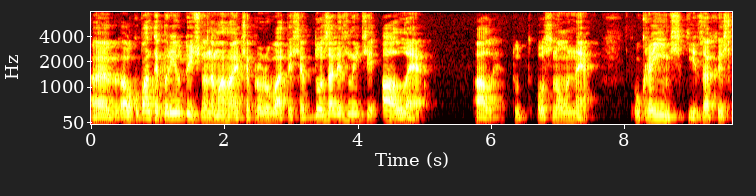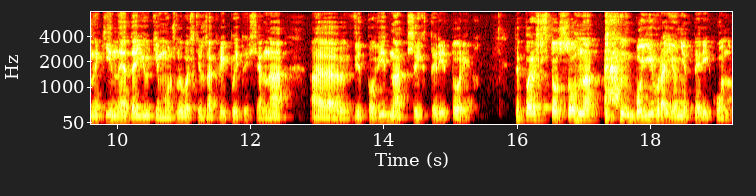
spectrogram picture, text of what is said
Е, Окупанти періодично намагаються прорватися до залізниці, але, але тут основне українські захисники не дають їм можливості закріпитися на е, відповідно цих територіях. Тепер стосовно боїв в районі Терікону.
